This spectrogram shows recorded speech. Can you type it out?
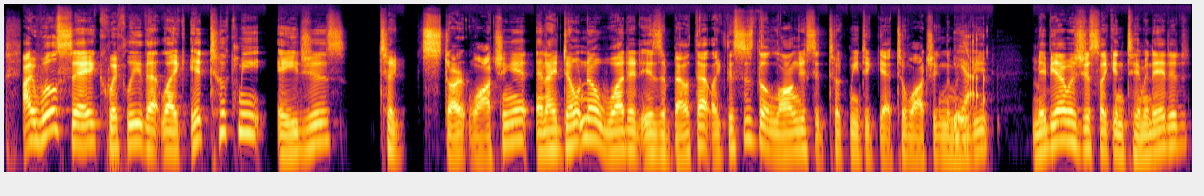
I will say quickly that like it took me ages to start watching it and I don't know what it is about that. Like this is the longest it took me to get to watching the movie. Yeah. Maybe I was just like intimidated.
